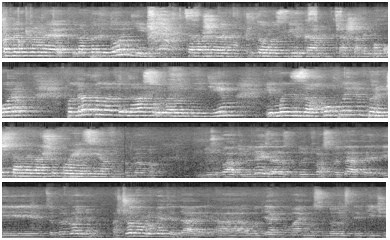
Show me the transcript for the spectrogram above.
Пане Романе, напередодні ця ваша чудова збірка Чаша непокори потрапила до нас у народний дім, і ми з захопленням перечитали вашу поезію. Напевно, дуже багато людей зараз будуть вас питати, і це природньо. А що нам робити далі? А от як ми маємо себе вести в тій чи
